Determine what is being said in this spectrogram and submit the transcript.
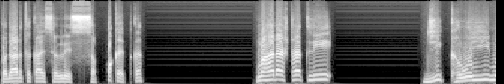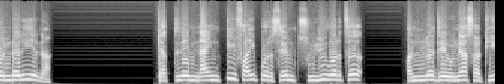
पदार्थ काय सगळे सप्पक आहेत का? महाराष्ट्रातली जी खवई मंडळी आहे ना त्यातले नाईन्टी फाईव्ह पर्सेंट चुलीवरचं अन्न जेवण्यासाठी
